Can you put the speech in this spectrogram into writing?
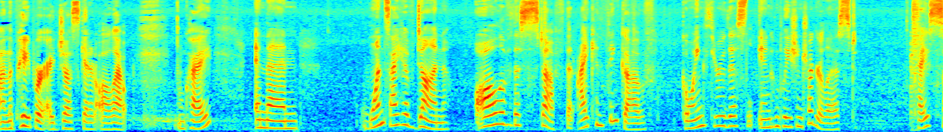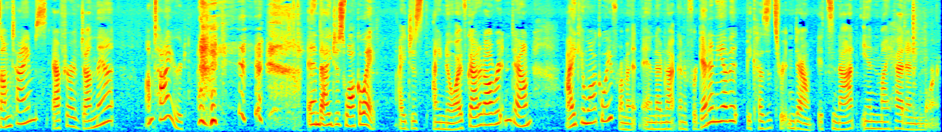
on the paper. I just get it all out. Okay? And then once I have done all of the stuff that I can think of going through this incompletion trigger list, okay, sometimes after I've done that, I'm tired. and I just walk away. I just, I know I've got it all written down. I can walk away from it and I'm not going to forget any of it because it's written down. It's not in my head anymore.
